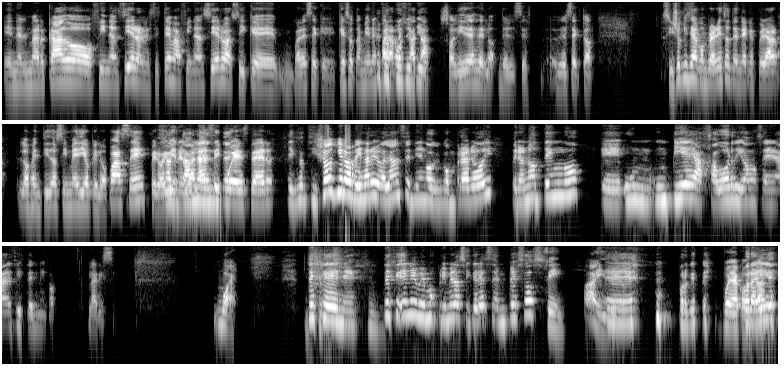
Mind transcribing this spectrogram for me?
en el mercado financiero, en el sistema financiero, así que me parece que, que eso también es Eso para es positivo. rescatar solidez de lo- del, se- del sector. Si yo quisiera comprar esto, tendría que esperar los 22 y medio que lo pase, pero hoy viene el balance y puede ser. Exacto. Si yo quiero arriesgar el balance, tengo que comprar hoy, pero no tengo eh, un, un pie a favor, digamos, en el análisis técnico. Clarísimo. Bueno, TGN. TGN vemos primero, si querés, en pesos. sí. Ay, Dios. Eh, porque Voy a por contar. ahí,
